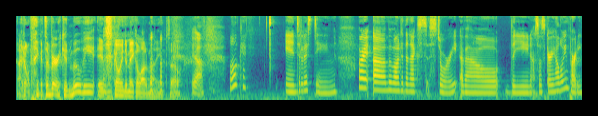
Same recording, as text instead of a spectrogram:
I don't think it's a very good movie, it's going to make a lot of money. So Yeah. Well, okay. Interesting. All right. Uh, move on to the next story about the not so scary Halloween party.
